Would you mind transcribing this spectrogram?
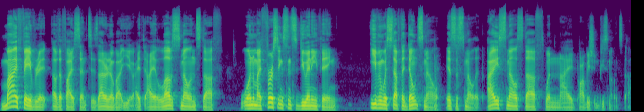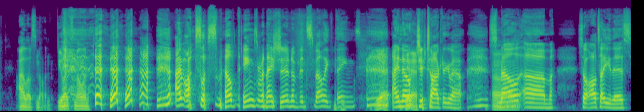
My favorite of the five senses. I don't know about you. I, I love smelling stuff. One of my first instincts to do anything, even with stuff that don't smell, is to smell it. I smell stuff when I probably shouldn't be smelling stuff. I love smelling. Do you like smelling? I've also smelled things when I shouldn't have been smelling things. Yeah, I know yeah. what you're talking about. Smell. Um, so I'll tell you this.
